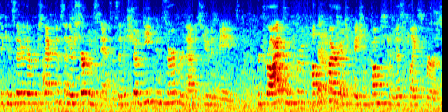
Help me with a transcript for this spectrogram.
to consider their perspectives and their circumstances, and to show deep concern for them as human beings. Her drive to improve public higher education comes from this place first.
